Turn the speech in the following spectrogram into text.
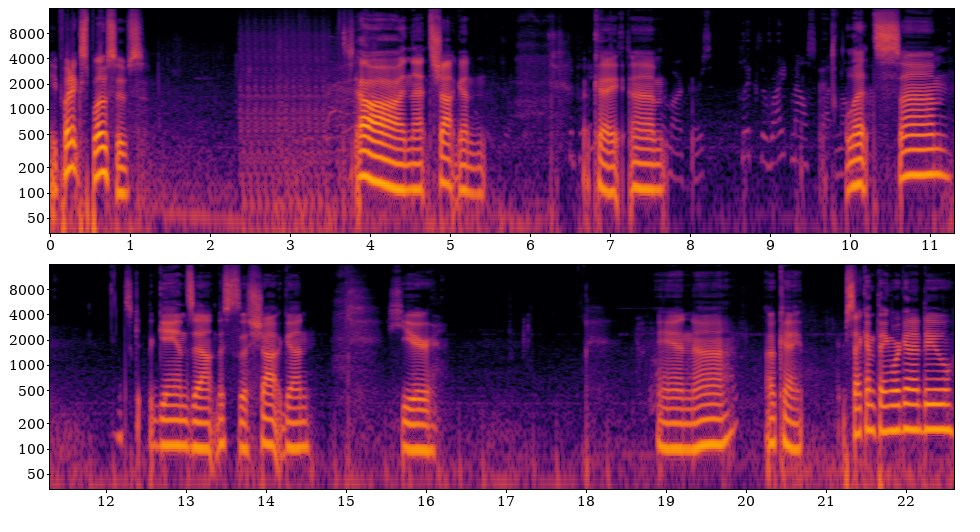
He put explosives. Oh, and that shotgun. Okay, um, Let's um let's get the Gans out. This is a shotgun here. And uh okay. Second thing we're gonna do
